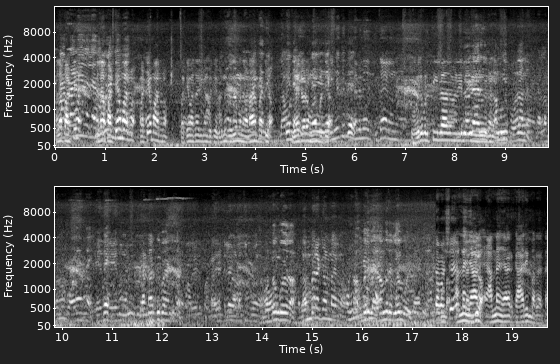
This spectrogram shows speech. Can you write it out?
അല്ല പട്ടിയ അല്ല പട്ടിയ മാറ്റണം പട്ടിയ മാറ്റണം. പട്ടിയ മാറ്റാതിരിക്കാൻ പറ്റിയ ഇവിടുന്ന് വരുമെന്ന് കാണാൻ പറ്റിയ ഏറ്റവും മുഴുവൻ പറ്റിയ ഒരു വൃത്തിയില്ലാതെ വെള്ളപ്പൊക്കം അണ്ണ ഞാൻ അണ്ണ ഞാൻ ഒരു കാര്യം പറയട്ടെ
